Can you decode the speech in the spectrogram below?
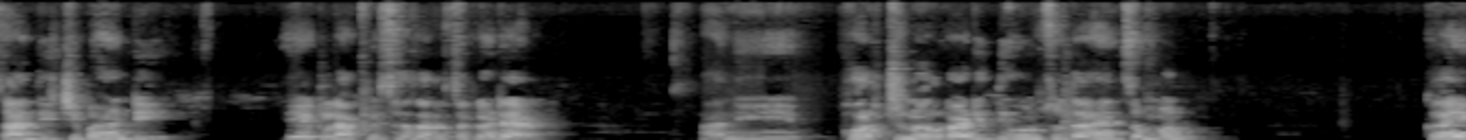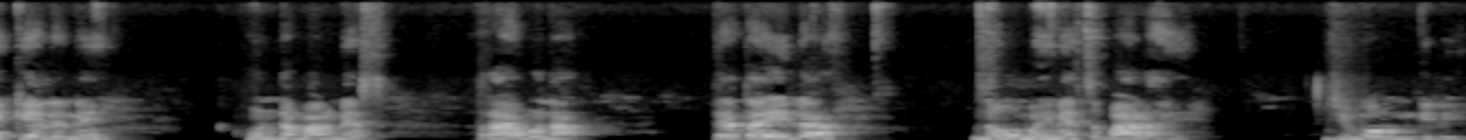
चांदीची भांडी एक लाख वीस हजाराचं घड्याळ आणि फॉर्च्युनर गाडी देऊन सुद्धा ह्यांचं मन काही केलं नाही. हुंडा मागण्यास रावणा त्या ताईला नऊ महिन्याचं बाळ आहे जी मरून गेली.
